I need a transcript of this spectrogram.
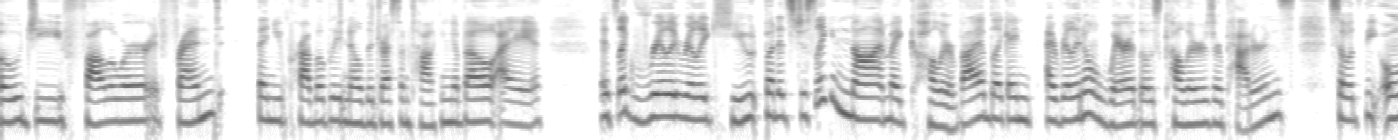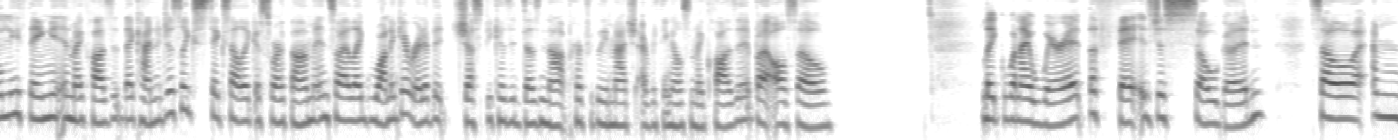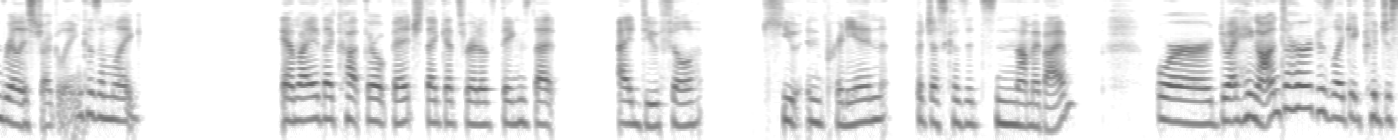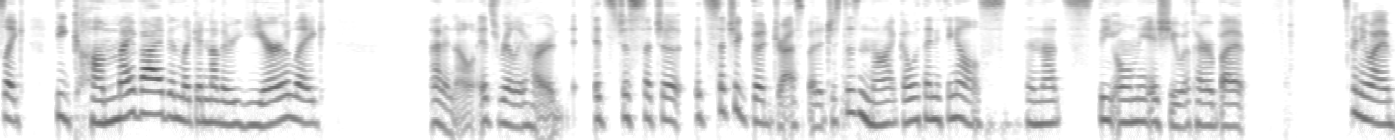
OG follower and friend, then you probably know the dress I'm talking about. I it's like really really cute, but it's just like not my color vibe. Like I I really don't wear those colors or patterns. So it's the only thing in my closet that kind of just like sticks out like a sore thumb and so I like want to get rid of it just because it does not perfectly match everything else in my closet, but also like when I wear it, the fit is just so good. So I'm really struggling cuz I'm like am I the cutthroat bitch that gets rid of things that I do feel cute and pretty in, but just because it's not my vibe? Or do I hang on to her because like it could just like become my vibe in like another year? Like I don't know. It's really hard. It's just such a it's such a good dress, but it just does not go with anything else. And that's the only issue with her, but anyway,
